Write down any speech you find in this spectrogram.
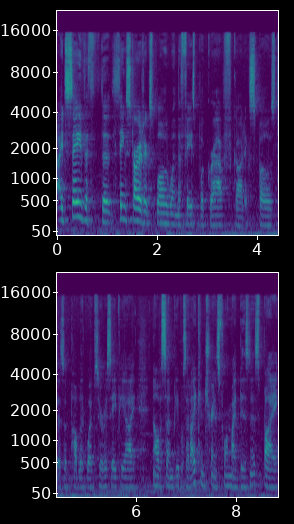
I'd say the the thing started to explode when the Facebook graph got exposed as a public web service API, and all of a sudden people said, I can transform my business by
